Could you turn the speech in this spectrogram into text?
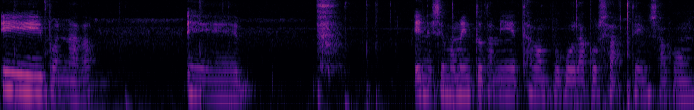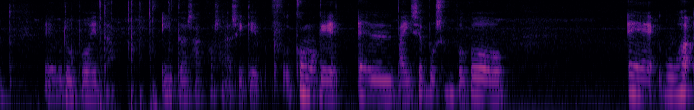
Y pues nada. eh, en ese momento también estaba un poco la cosa tensa con el grupo ETA y todas esas cosas. Así que como que el país se puso un poco. Eh, what,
